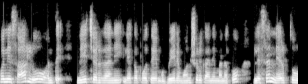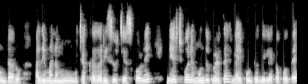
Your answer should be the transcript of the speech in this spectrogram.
కొన్నిసార్లు అంతే. నేచర్ కానీ లేకపోతే వేరే మనుషులు కానీ మనకు లెసన్ నేర్పుతూ ఉంటారు. అది మనం చక్కగా రిసీవ్ చేసుకొని నేర్చుకొని ముందుకు పెడితే లైఫ్ ఉంటుంది. లేకపోతే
